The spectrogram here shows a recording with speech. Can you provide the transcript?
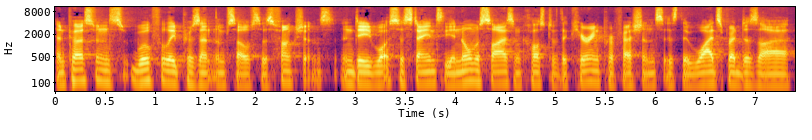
and persons willfully present themselves as functions. Indeed, what sustains the enormous size and cost of the curing professions is the widespread desire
